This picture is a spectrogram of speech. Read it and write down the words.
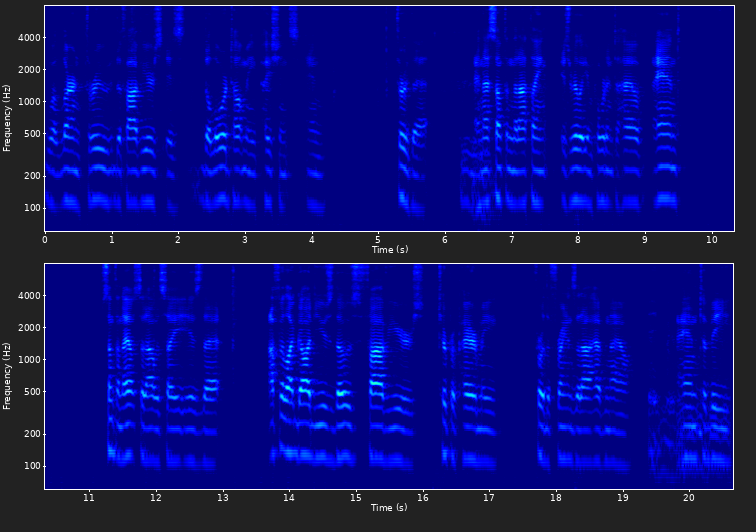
well learned through the five years is the Lord taught me patience and through that hmm. and that's something that I think is really important to have. And something else that I would say is that I feel like God used those five years to prepare me for the friends that I have now, Amen. and to be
